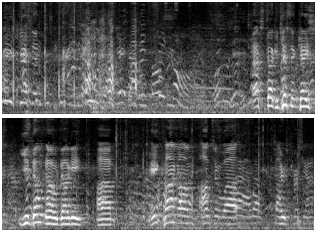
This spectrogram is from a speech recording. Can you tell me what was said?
queue. Kissing. That's Dougie. Just in case you don't know Dougie, um, he climbed on onto uh, Cyrus Persiana.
